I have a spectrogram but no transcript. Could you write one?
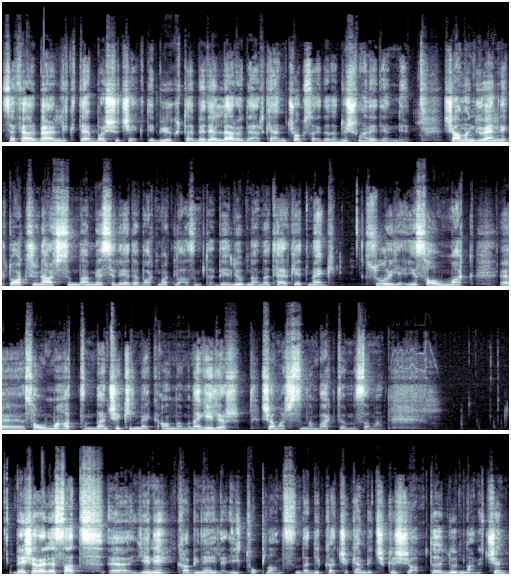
seferberlikte başı çekti. Büyük de bedeller öderken çok sayıda da düşman edindi. Şam'ın güvenlik doktrini açısından meseleye de bakmak lazım tabii. Lübnan'ı terk etmek Suriye'yi savunmak, e, savunma hattından çekilmek anlamına gelir. Şam açısından baktığımız zaman. Beşar el-Esad e, yeni kabine ile ilk toplantısında dikkat çeken bir çıkış yaptı. Lübnan için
